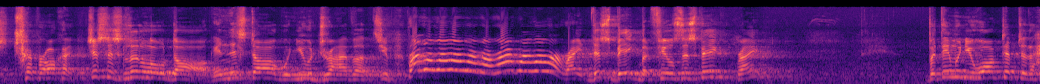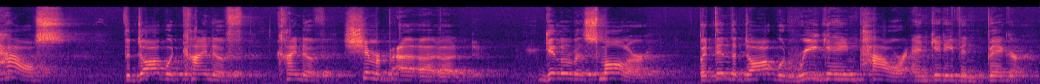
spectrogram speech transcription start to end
trip her all kind. Just this little old dog. And this dog, when you would drive up, right, this big, but feels this big, right? But then when you walked up to the house, the dog would kind of, kind of shimmer, uh, uh, uh, get a little bit smaller, but then the dog would regain power and get even bigger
